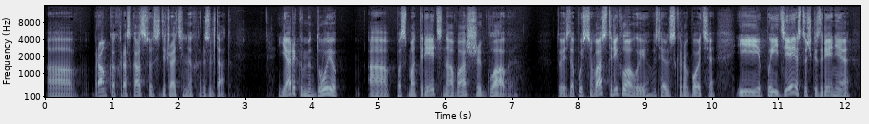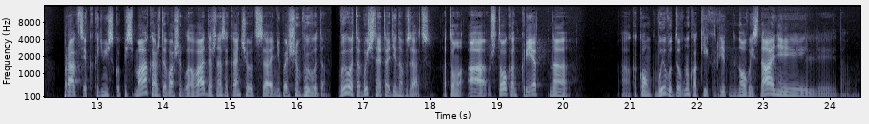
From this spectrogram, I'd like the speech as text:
А, рамках рассказа своих содержательных результатов. Я рекомендую а, посмотреть на ваши главы. То есть, допустим, у вас три главы в исследовательской работе, и по идее, с точки зрения практик академического письма, каждая ваша глава должна заканчиваться небольшим выводом. Вывод обычно это один абзац о том, а что конкретно а, какому выводу, ну, какие конкретные новые знания или там,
